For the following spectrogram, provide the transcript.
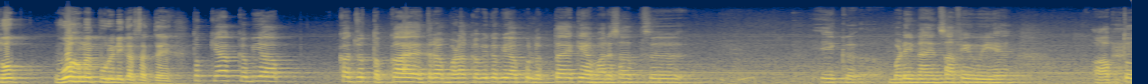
तो वो हमें पूरी नहीं कर सकते हैं। तो क्या कभी आपका जो तबका है इतना बड़ा कभी कभी आपको लगता है कि हमारे साथ एक बड़ी नाइंसाफ़ी हुई है। आप तो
